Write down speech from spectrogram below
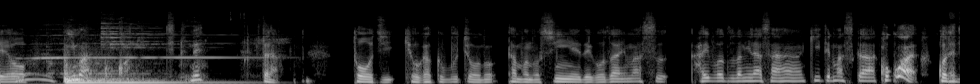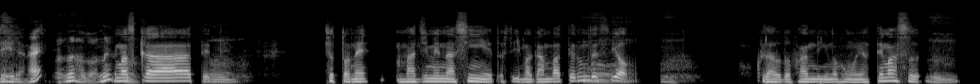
えを今ここに、つってね。そしたら、当時、教学部長の玉野真栄でございます。ハイボーズの皆さん、聞いてますか？ここはこれでいいじゃない？なるほどね。聞いてますか？ってうん。言って、うんちょっとね、真面目な真栄として今頑張ってるんですよ。。クラウドファンディングの方もやってます。うん。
